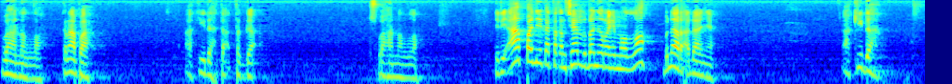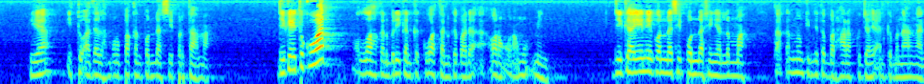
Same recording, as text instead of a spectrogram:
Subhanallah. Kenapa? Akidah tak tegak. Subhanallah. Jadi apa yang dikatakan Syekh Al-Albani rahimahullah? Benar adanya. Akidah. Ya itu adalah merupakan pondasi pertama. Jika itu kuat, Allah akan berikan kekuatan kepada orang-orang mukmin. Jika ini pondasi-pondasinya lemah, tak akan mungkin kita berharap kejayaan kemenangan.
